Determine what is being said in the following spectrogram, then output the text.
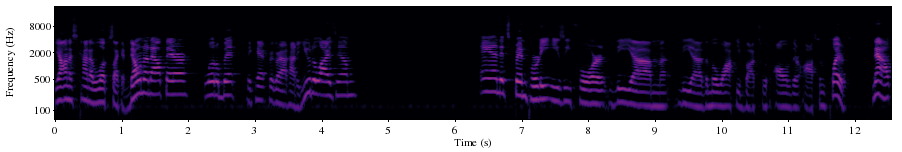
Giannis kind of looks like a donut out there a little bit. They can't figure out how to utilize him. And it's been pretty easy for the um, the uh, the Milwaukee Bucks with all of their awesome players. Now,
